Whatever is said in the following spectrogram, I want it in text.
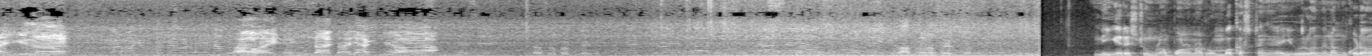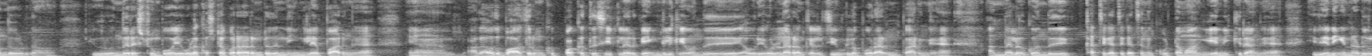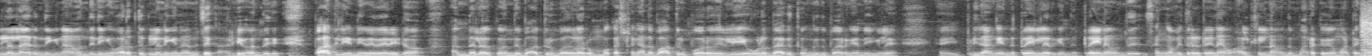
જહાંગીર હવાઈ ઠંડા તાજા ખીરા દસ રૂપિયા પ્લેટ આપણા நீங்கள் ரெஸ்ட் ரூம்லாம் போனோன்னா ரொம்ப கஷ்டங்க. இவர் வந்து நம்ம கூட வந்தவர் தான். இவர் வந்து ரெஸ்ட் ரூம் போக எவ்வளோ கஷ்டப்படுறாருன்றதை நீங்களே பாருங்கள் அதாவது பாத்ரூமுக்கு பக்கத்து சீட்டில் இருக்க எங்களுக்கே வந்து அவர் எவ்வளோ நேரம் கழிச்சு உள்ளே போகிறாருன்னு பாருங்கள் அந்த அளவுக்கு வந்து கச்ச கச்ச கச்சன்னு கூட்டமாக அங்கேயே நிற்கிறாங்க இதே நீங்கள் நடுவுலலாம் இருந்தீங்கன்னா வந்து நீங்கள் வரத்துக்குள்ளே நீங்கள் நினச்ச காரியம் வந்து பாதிலேயே நிறைவேறிடும். அந்தளவுக்கு வந்து பாத்ரூம் போகிறதெல்லாம் ரொம்ப கஷ்டங்க. அந்த பாத்ரூம் போகிற வழியிலே எவ்வளோ பேக்கு தொங்குது பாருங்கள் நீங்களே. இப்படி தாங்க இந்த ட்ரெயினில் இருக்குது இந்த ட்ரெயினை வந்து சங்கமித்திர ட்ரெயினை வாழ்க்கையில் நான் வந்து மறக்கவே மாட்டேங்க.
